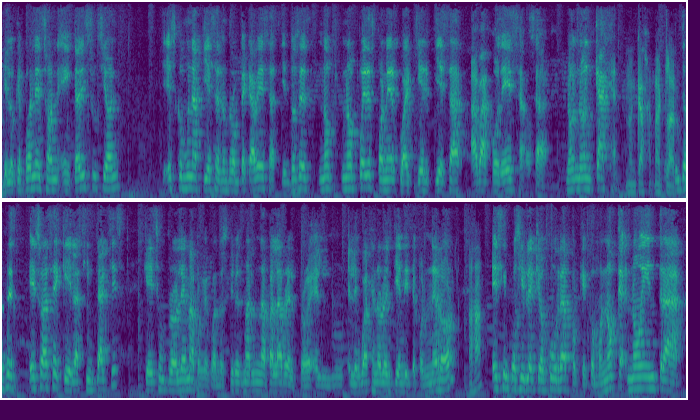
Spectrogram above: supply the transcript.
que lo que pone son, en cada instrucción, es como una pieza de un rompecabezas, y entonces no, no puedes poner cualquier pieza abajo de esa, o sea, no, no encajan. No encajan, ah, claro. Entonces, eso hace que la sintaxis, que es un problema, porque cuando escribes mal una palabra, el, el, lenguaje no lo entiende y te pone un error, es imposible que ocurra porque como no, no entra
